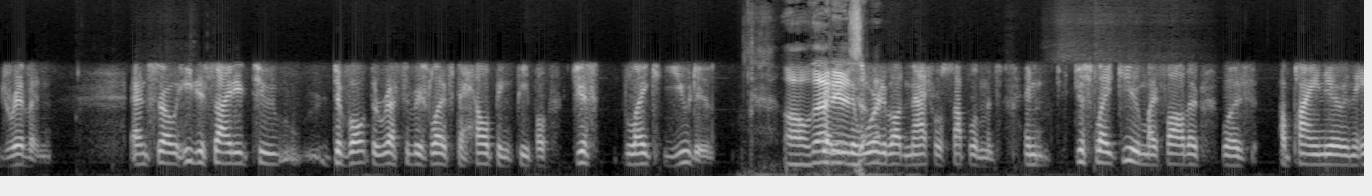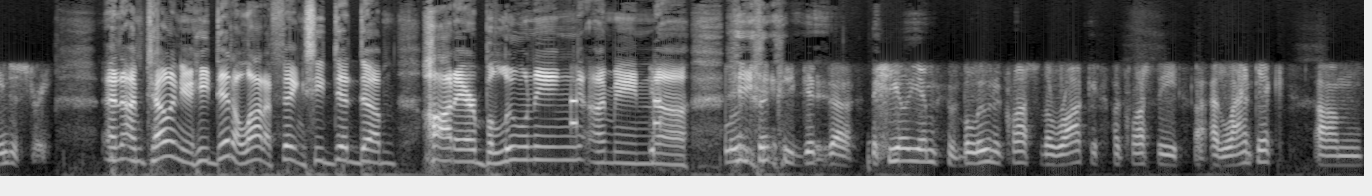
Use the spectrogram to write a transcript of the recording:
driven. And so he decided to devote the rest of his life to helping people, just like you do. oh, that is. word about natural supplements. And just like you, my father was a pioneer in the industry. And I'm telling you, he did a lot of things. He did um, hot air ballooning. I mean, uh, balloon he, trip. He did uh, the helium balloon across the rock, across the uh, Atlantic. Um,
